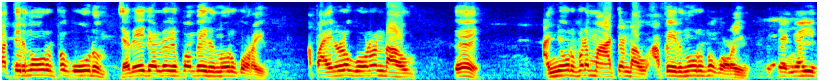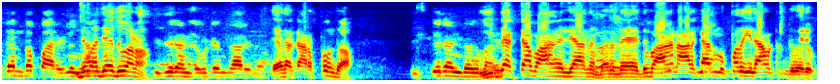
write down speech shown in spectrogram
പത്തിരുന്നൂറ് ഉറുപ്പ കൂടും. ചെറിയ പോകുമ്പോ ഇരുന്നൂറ് കുറയും. അപ്പൊ അതിനുള്ള ഗുണം ഉണ്ടാവും. ഏ അഞ്ഞൂറ് ഉറുപ്പയുടെ മാറ്റം ഉണ്ടാവും. അപ്പൊ ഇരുന്നൂറ് ഉറുപ്പ കുറയും. ഇത് മതി ഇത് വേണോ? ഇത് രണ്ടു കൂടി എന്താ പറയുന്നത്? ഏതാ കറുപ്പുണ്ടോ ഇതൊക്കെ വാങ്ങില്ലാന്ന് വെറുതെ ഇത് വാങ്ങണ ആൾക്കാർ മുപ്പത് കിലോമീറ്റർ ഉണ്ട് വരും.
